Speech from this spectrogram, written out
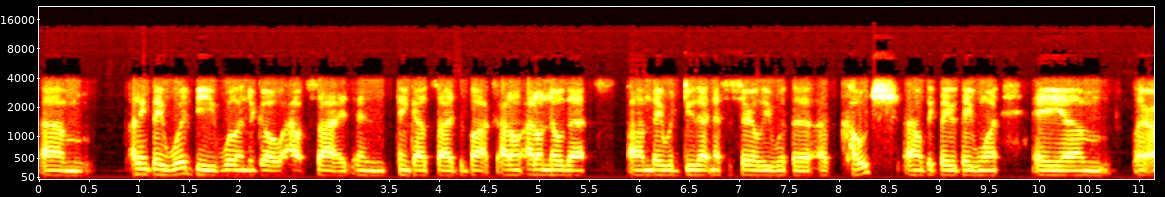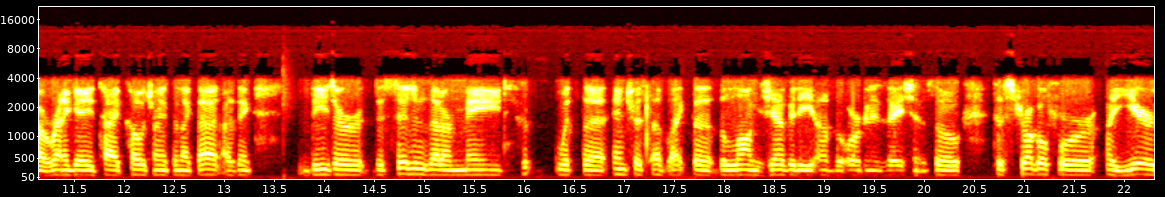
um, I think they would be willing to go outside and think outside the box. I don't I don't know that um, they would do that necessarily with a, a coach. I don't think they they want a um, a renegade type coach or anything like that. I think these are decisions that are made with the interest of like the the longevity of the organization. So to struggle for a year or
